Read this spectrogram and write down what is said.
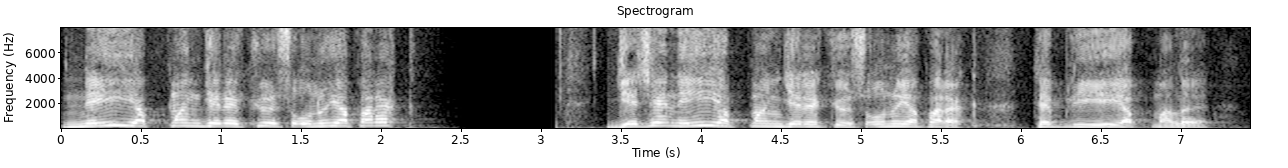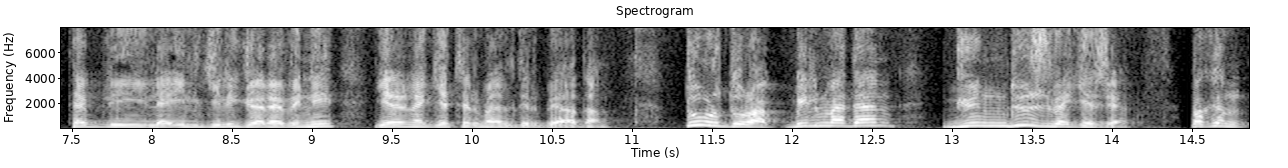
neyi yapman gerekiyorsa onu yaparak gece neyi yapman gerekiyorsa onu yaparak tebliği yapmalı. Tebliğ ile ilgili görevini yerine getirmelidir bir adam. Durdurak bilmeden gündüz ve gece. Bakın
